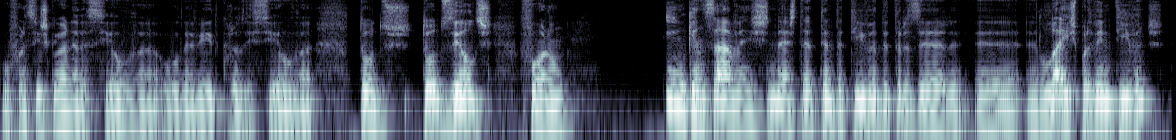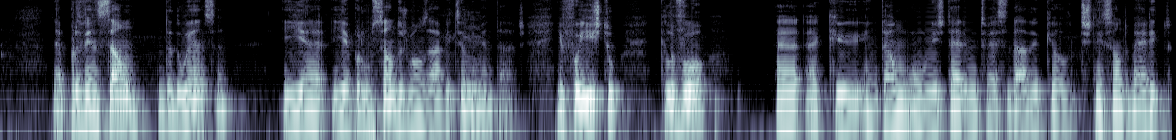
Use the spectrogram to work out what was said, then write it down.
o Francisco Ana da Silva, o David Cruz e Silva, todos, todos eles foram incansáveis nesta tentativa de trazer eh, leis preventivas, a prevenção da doença e a, e a promoção dos bons hábitos alimentares. E foi isto que levou a, a que então o Ministério me tivesse dado aquela distinção de mérito.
